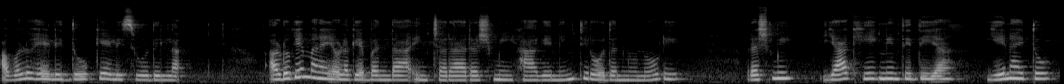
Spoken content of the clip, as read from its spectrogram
ಅವಳು ಹೇಳಿದ್ದು ಕೇಳಿಸುವುದಿಲ್ಲ. ಅಡುಗೆ ಮನೆಯೊಳಗೆ ಬಂದ ಇಂಚರ ರಶ್ಮಿ ಹಾಗೆ ನಿಂತಿರೋದನ್ನು ನೋಡಿ, ರಶ್ಮಿ, ಯಾಕೆ ಹೀಗೆ ನಿಂತಿದ್ದೀಯಾ? ಏನಾಯಿತು?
